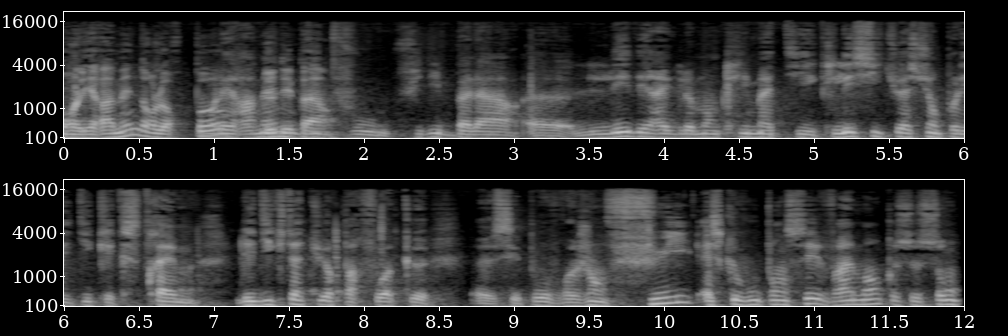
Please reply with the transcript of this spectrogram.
On les ramène dans leur port on les ramène, de départ. Vous, Philippe Ballard, euh, les dérèglements climatiques, les situations politiques extrêmes, les dictatures parfois que euh, ces pauvres gens fuient, est-ce que vous pensez vraiment que ce sont,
